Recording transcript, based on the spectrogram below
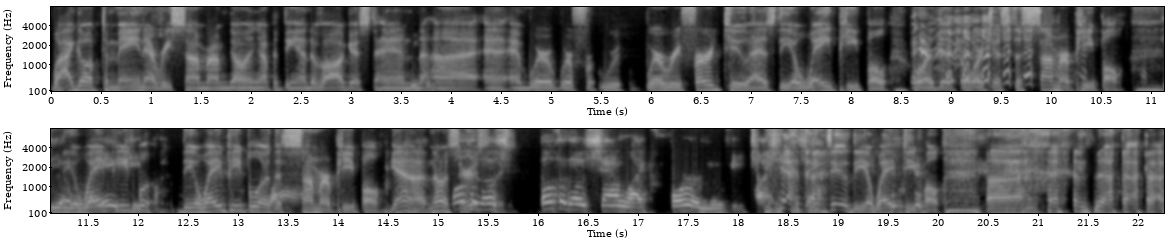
Well, I go up to Maine every summer. I'm going up at the end of August, and Mhm. uh, and, and we're we're we're referred to as the away people, or the or just the summer people. The, The away people, the away people, are Wow. the summer people. Yeah, no, Both seriously. Both of those sound like horror movie titles. Yeah, they do. The away people, uh,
